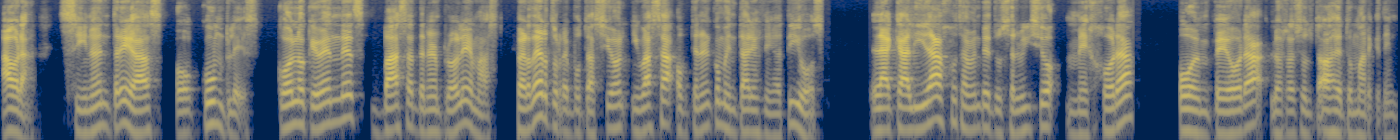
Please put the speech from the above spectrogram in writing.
Ahora, si no entregas o cumples con lo que vendes vas a tener problemas, perder tu reputación y vas a obtener comentarios negativos. La calidad justamente de tu servicio mejora o empeora los resultados de tu marketing.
